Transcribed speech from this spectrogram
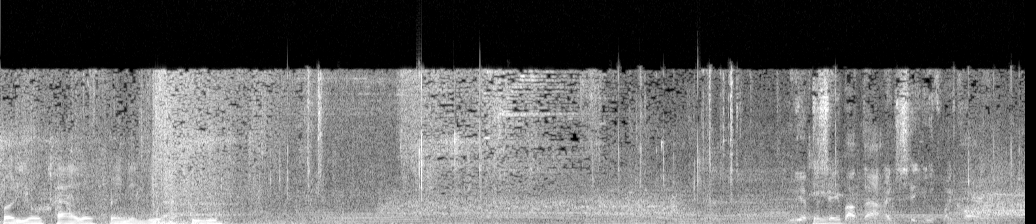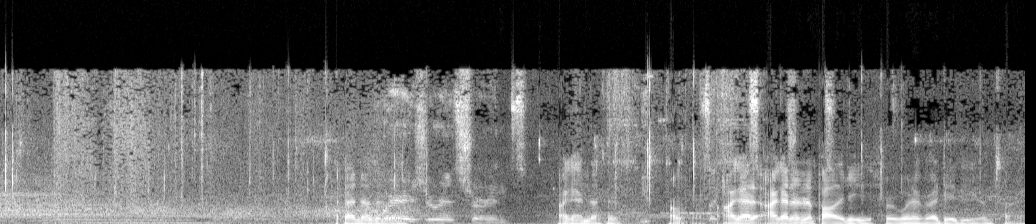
buddy, old pal, old friend, and me. I see you. What do you have to say about that? I just hit you with my car. I got nothing, Where man. is your insurance? I got nothing. You, um, I'm- like I got I got an apology for whatever I did to you. I'm sorry.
